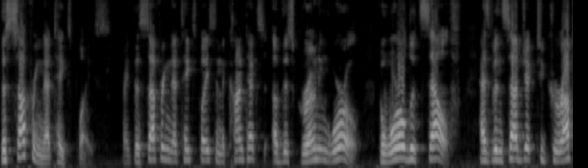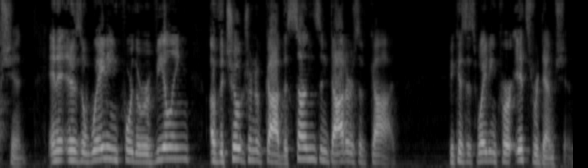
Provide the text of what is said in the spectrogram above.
the suffering that takes place right? The suffering that takes place in the context of this groaning world. The world itself has been subject to corruption, and it is awaiting for the revealing of the children of God, the sons and daughters of God, because it's waiting for its redemption.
